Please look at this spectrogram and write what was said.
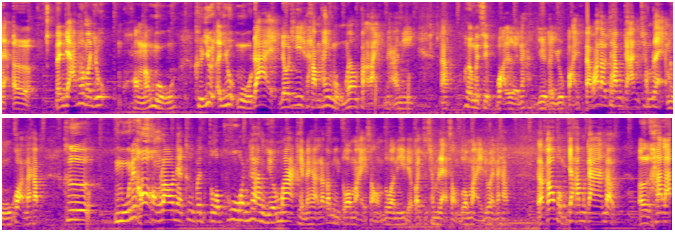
เนี่ยเออ เป็นยาเพิ่มอายุ ของน้องหมู คือยืดอายุหมูได้ โดยที่ทำให้หมูไม่ต้องตายนะอันนี้นะเพิ่มเป็นสิบวันเลยนะยืดอายุไป แต่ว่าเราจะทำการชำแหละหมูก่อนนะครับ คือหมูในข้อของเราเนี่ยคือเป็นตัวผู้ค่อนข้างเยอะมากเห็นไหมครับแล้วก็มีตัวใหม่ 2 ตัวนี้เดี๋ยวก็จะชำแหละ 2 ตัวใหม่ด้วยนะครับ แล้วก็ผมจะทำการแบบเออคารา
